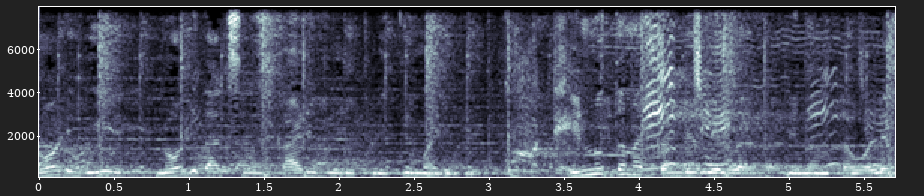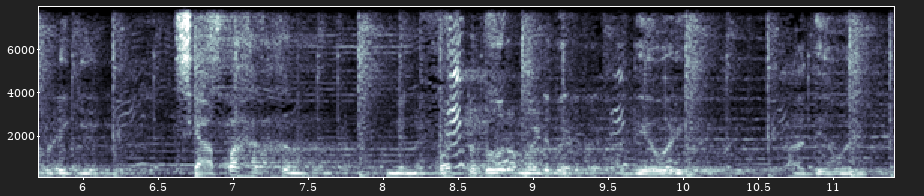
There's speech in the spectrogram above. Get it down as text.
ನೋಡಿದ್ವಿ ನೋಡಿದಾಕ್ಷಣ ಕಾಡಿ ಬೀಡಿ ಪ್ರೀತಿ ಮಾಡಿದ್ವಿ. ಇನ್ನೂ ತನಕ ಕಂಡಿರಲಿಲ್ಲ ನಿನ್ನಂಥ ಒಳ್ಳೆ ಹುಡುಗಿ. ಶಾಪ ಹಾಕ್ತಂತ ನಿನ್ನ ಕೊಟ್ಟು ದೂರ ಮಾಡಿದ ಆ ದೇವರಿಗೆ ಆ ದೇವರಿಗೆ.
